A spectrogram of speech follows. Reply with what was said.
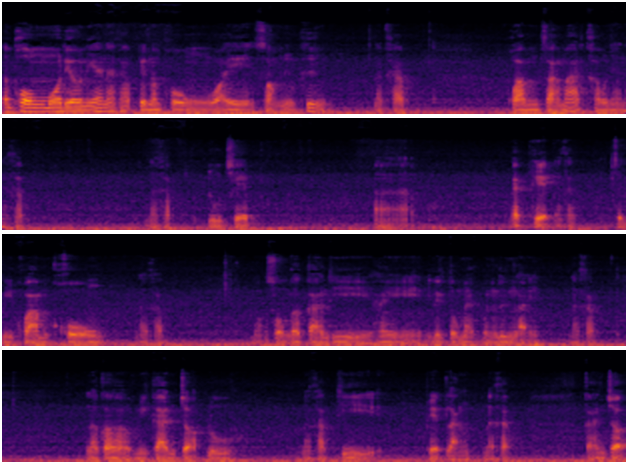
ลำโพงโมเดลนี้นะครับ เป็นลำโพงไว้ 2 นิ้วครึ่งนะครับ ความสามารถเขาเนี่ยนะครับนะครับ ดูเชฟแบ็กเพจนะครับ จะมีความโค้งนะครับ เหมาะสมกับการที่ให้อิเล็กโทรแมกมันลื่นไหลนะครับ แล้วก็มีการเจาะรูนะครับที่เพจหลังนะครับ การเจาะ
